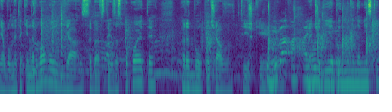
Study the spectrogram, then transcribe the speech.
я був не такий нервовий, я себе встиг заспокоїти. Red Bull почав трішки менше діяти мені на мізки.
